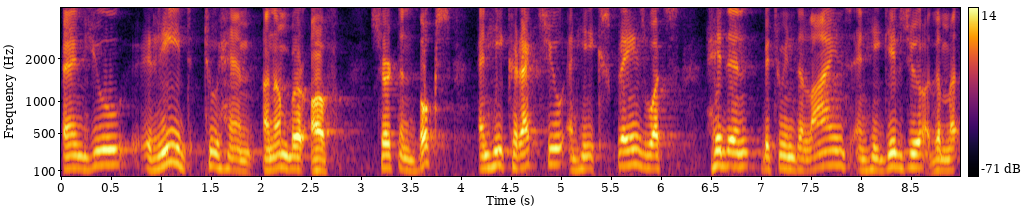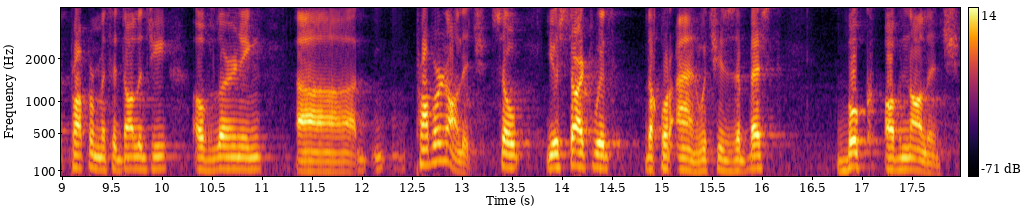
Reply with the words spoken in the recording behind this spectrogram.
and you read to him a number of certain books, and he corrects you and he explains what's hidden between the lines, and he gives you the proper methodology of learning uh, proper knowledge. So you start with the Quran, which is the best book of knowledge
